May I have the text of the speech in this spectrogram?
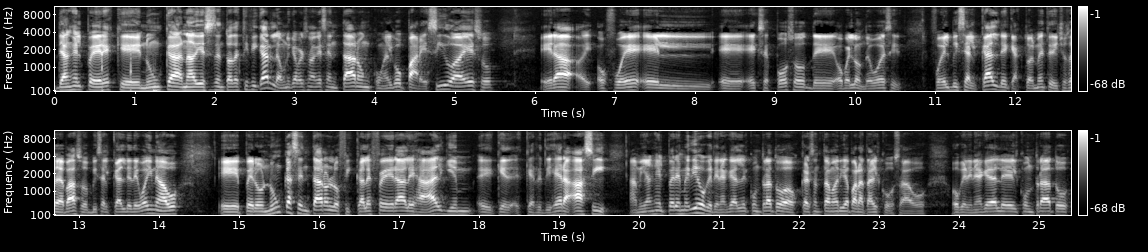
de Ángel Pérez, que nunca nadie se sentó a testificar. La única persona que sentaron con algo parecido a eso era eh, o fue el eh, ex esposo de, o perdón, debo decir, fue el vicealcalde, que actualmente, dicho sea de paso, vicealcalde de Guaynabo, eh, pero nunca sentaron los fiscales federales a alguien eh, que, dijera, ah, sí, a mí Ángel Pérez me dijo que tenía que darle el contrato a Oscar Santamaría para tal cosa, o, o que tenía que darle el contrato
